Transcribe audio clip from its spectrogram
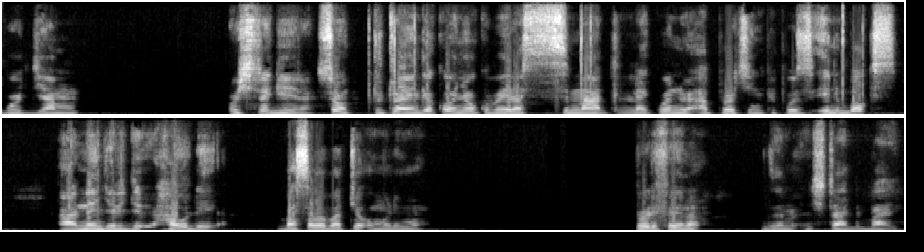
gwojjamu okitegeera. So tutwayingeko nnyo okubeera smart like when weare approaching people's inbox uh, n'engeri how they basaba batya omulimu. Tuli feena nze nkitadde bye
